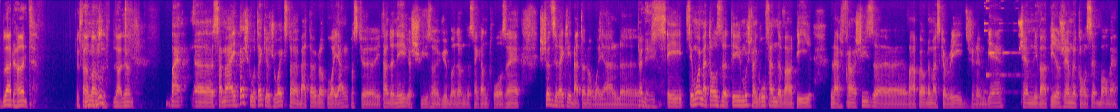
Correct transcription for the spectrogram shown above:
Blood Hunt. Qu'est-ce que tu en penses, mm-hmm. Blood Hunt? Ben, euh, ça m'a jusqu'au autant que je vois que c'est un batteur royal, parce que, étant donné que je suis un vieux bonhomme de 53 ans, je te dirais que les batteurs royal, euh, c'est moi ma tasse de thé. Moi, je suis un gros fan de vampires. La franchise euh, Vampire de Masquerade, je l'aime bien. J'aime les vampires, j'aime le concept. Bon, ben,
